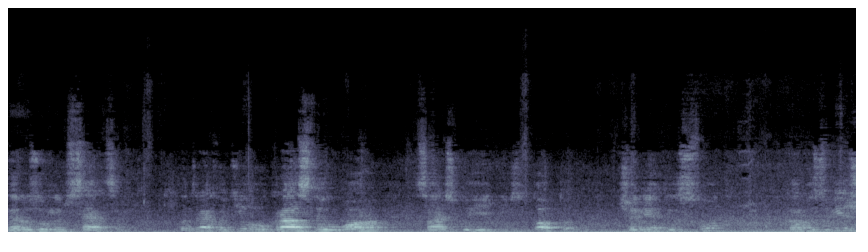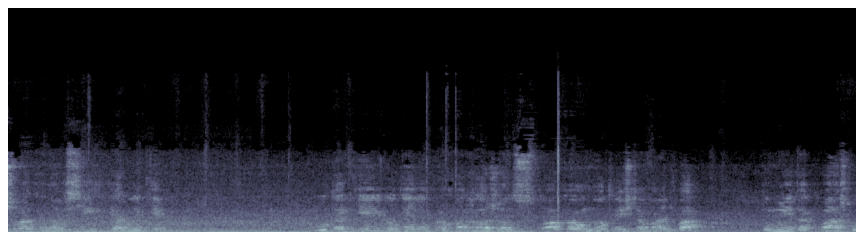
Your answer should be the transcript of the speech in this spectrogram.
нерозумним серцем, котре хотіло украсти у Бога царську гідність, тобто чинити суд та розвішувати на всіх ярлики. У такій людині проходила жорстока внутрішня боротьба, тому і так важко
